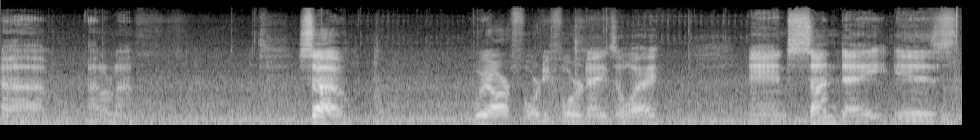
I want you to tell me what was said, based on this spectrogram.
Uh, I don't know. So, we are 44 days away, and Sunday is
